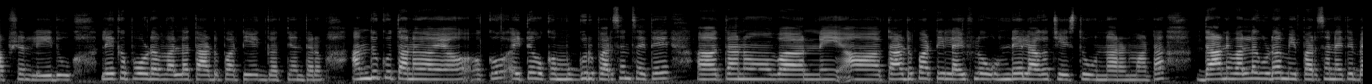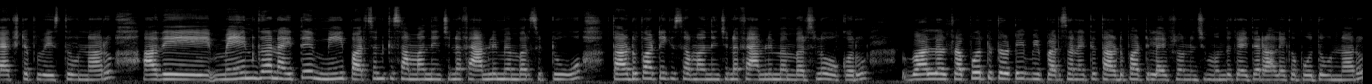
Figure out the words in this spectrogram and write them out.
ఆప్షన్ లేదు. లేకపోవడం వల్ల థర్డ్ పార్టీ గత్యంతరం. అందుకు తనకు అయితే ఒక ముగ్గురు పర్సన్స్ అయితే తను వారిని థర్డ్ పార్టీ లైఫ్లో ఉండేలాగా చేస్తూ ఉన్నారనమాట దానివల్ల కూడా మీ పర్సన్ అయితే బ్యాక్ స్టెప్ వేస్తూ ఉన్నారు. అది మెయిన్గానైతే మీ పర్సన్కి సంబంధించిన ఫ్యామిలీ మెంబర్స్ టూ థర్డ్ పార్టీకి సంబంధించిన ఫ్యామిలీ మెంబర్స్లో ఒకరు. వాళ్ళ సపోర్ట్ తోటి మీ పర్సన్ అయితే థర్డ్ పార్టీ లైఫ్లో నుంచి ముందుకైతే రాలేకపోతూ ఉన్నారు.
